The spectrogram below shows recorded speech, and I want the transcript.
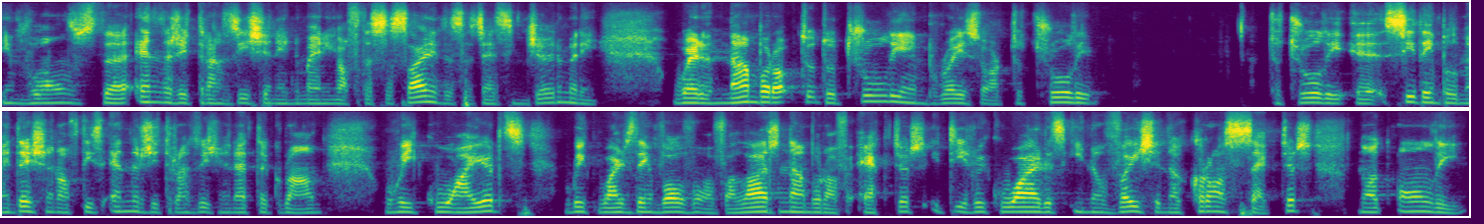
involves the energy transition in many of the societies, such as in Germany, where a number of to, to truly embrace or to truly to truly uh, see the implementation of this energy transition at the ground requires requires the involvement of a large number of actors. It requires innovation across sectors, not only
